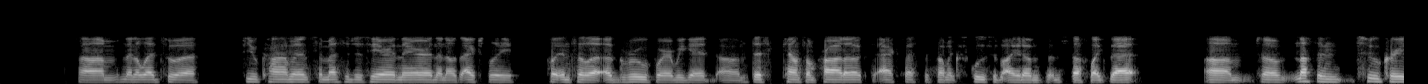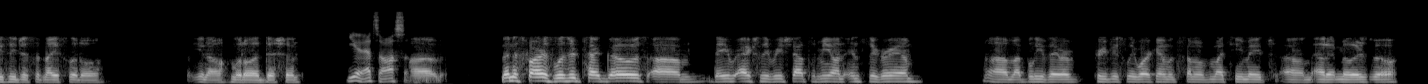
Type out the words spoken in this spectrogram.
Um, and then it led to a few comments and messages here and there, and then I was actually put into a, a group where we get um, discounts on products, access to some exclusive items and stuff like that. Um, so nothing too crazy, just a nice little, you know, little addition. Yeah, that's awesome. Um, then as far as Lizard Tech goes, um, they actually reached out to me on Instagram. Um, I believe they were previously working with some of my teammates um, out at Millersville.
